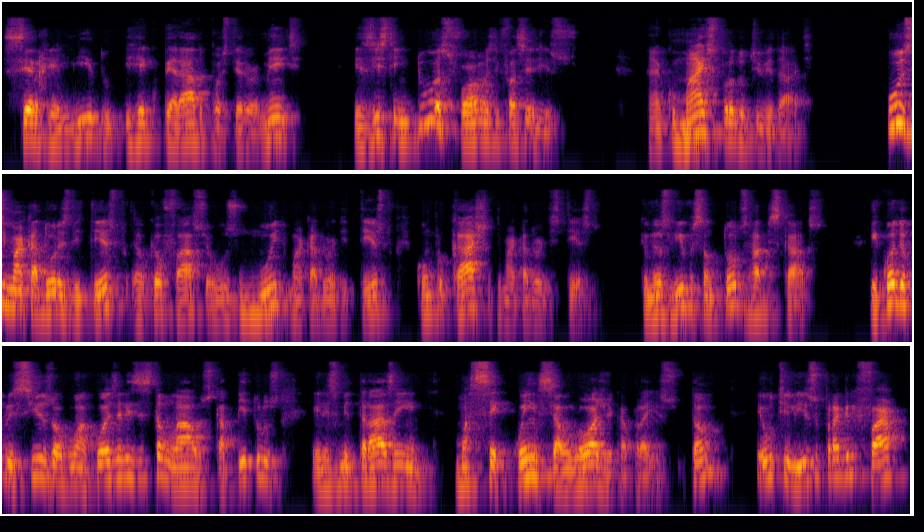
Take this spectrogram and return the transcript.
ser relido e recuperado posteriormente, existem duas formas de fazer isso, né, com mais produtividade. Use marcadores de texto, é o que eu faço, eu uso muito marcador de texto, compro caixa de marcador de texto, porque os meus livros são todos rabiscados. E quando eu preciso alguma coisa, eles estão lá, os capítulos, eles me trazem uma sequência lógica para isso. Então, eu utilizo para grifar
